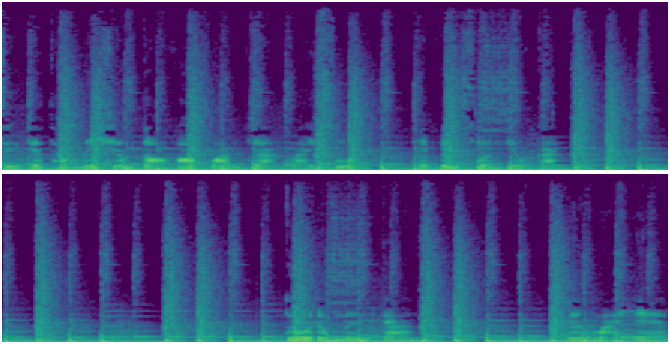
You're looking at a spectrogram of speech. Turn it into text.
ซึ่งจะทำให้เชื่อมต่อข้อความจากหลายส่วนให้เป็นส่วนเดียวกัน ตัวดำเนินการเครื่องหมายแอน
